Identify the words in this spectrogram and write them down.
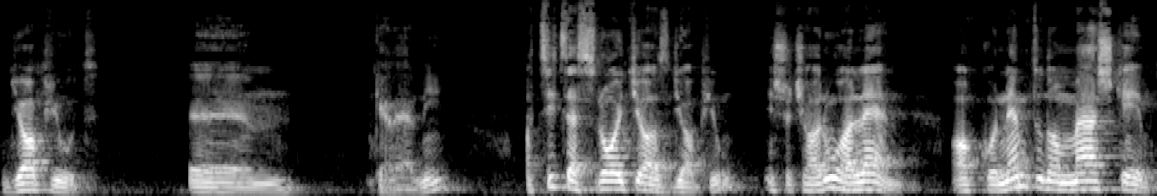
gyapjút öm, keverni, a cicesz rojtja az gyapjú, és hogyha a ruha len, akkor nem tudom másképp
